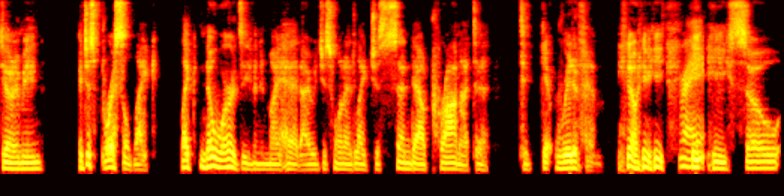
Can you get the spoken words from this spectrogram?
Do you know what I mean? It just bristled like like no words even in my head. I would just want to like just send out prana to to get rid of him. You know, he right. he he so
